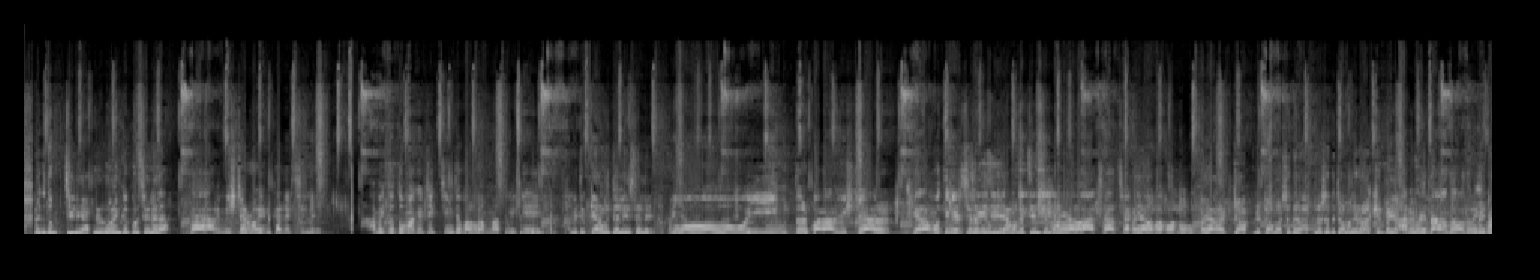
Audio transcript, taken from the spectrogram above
আপনাকে তো চিনি, আপনি রোহিং কাকুর ছেলে না? হ্যাঁ আমি মিস্টার রহিম খানের ছেলে। আমি তো তোমাকে ঠিক চিনতে পারলাম না তুমি কে? আমি তো কেরামতি ছেলে। ও ওই উত্তরপাড়ার মিস্টার কেরামতিনের ছেলে জি জি আমাকে চিনছেন ভাইয়া। ও আচ্ছা আচ্ছা কি ভাইয়া, বলো। ভাইয়া একটু আপনি তো আমার সাথে আপনার সাথে একটু আমাকে রাখেন ভাইয়া আরে ভাই দাঁড়াও দাঁড়াও দাঁড়াও একটু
